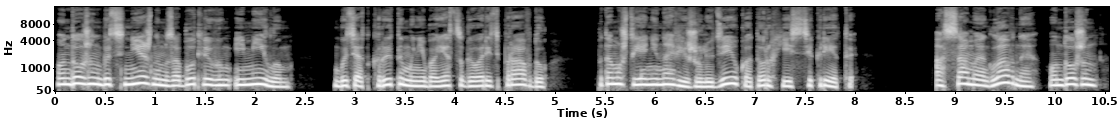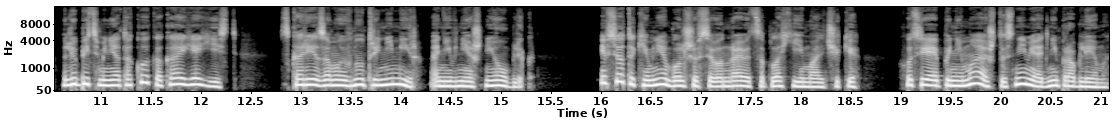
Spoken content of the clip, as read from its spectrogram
Он должен быть нежным, заботливым и милым, быть открытым и не бояться говорить правду, потому что я ненавижу людей, у которых есть секреты. А самое главное, он должен любить меня такой, какая я есть, скорее за мой внутренний мир, а не внешний облик. И все-таки мне больше всего нравятся плохие мальчики, хоть я и понимаю, что с ними одни проблемы.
